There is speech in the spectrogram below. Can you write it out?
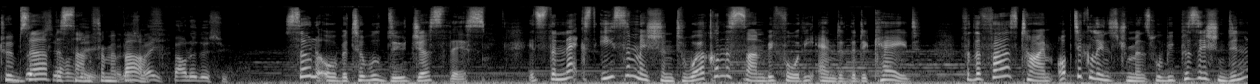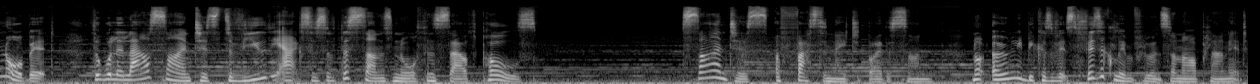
to observe the Sun from above. Solar Orbiter will do just this. It's the next ESA mission to work on the Sun before the end of the decade. For the first time, optical instruments will be positioned in an orbit that will allow scientists to view the axis of the Sun's north and south poles. Scientists are fascinated by the Sun, not only because of its physical influence on our planet,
